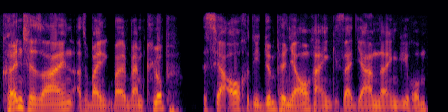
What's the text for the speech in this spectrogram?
könnte sein, also bei, bei, beim Club ist ja auch, die dümpeln ja auch eigentlich seit Jahren da irgendwie rum.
